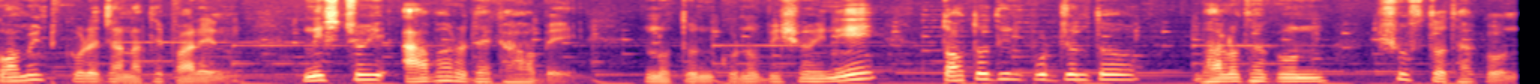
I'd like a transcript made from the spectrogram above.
কমেন্ট করে জানাতে পারেন। নিশ্চয়ই আবারও দেখা হবে। নতুন কোনো বিষয় নিয়ে ততদিন পর্যন্ত ভালো থাকুন, সুস্থ থাকুন।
